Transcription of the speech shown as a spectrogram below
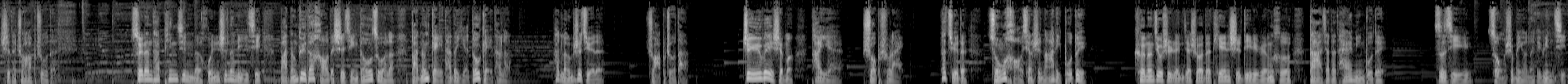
是她抓不住的。虽然她拼尽了浑身的力气，把能对她好的事情都做了，把能给她的也都给她了，她仍是觉得抓不住他。至于为什么，她也说不出来。她觉得总好像是哪里不对。可能就是人家说的天时地利人和，大家的 timing 不对，自己总是没有那个运气。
